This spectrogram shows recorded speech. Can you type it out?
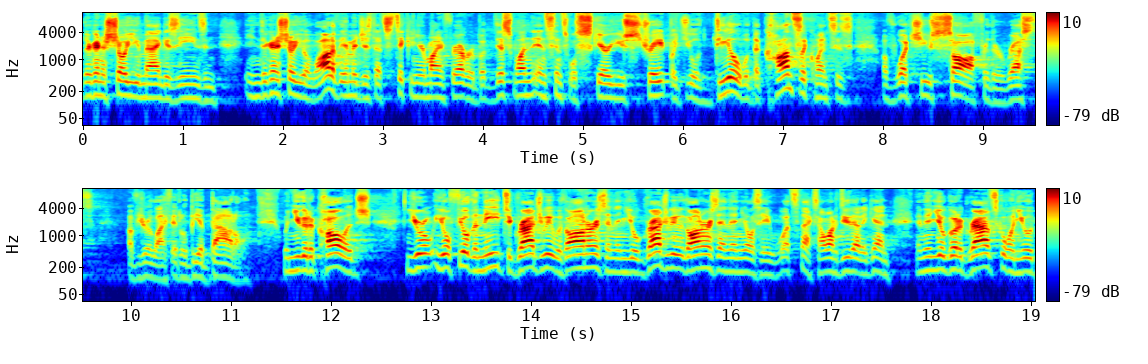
they're going to show you magazines and, and they're going to show you a lot of images that stick in your mind forever. But this one instance will scare you straight, but you'll deal with the consequences of what you saw for the rest of your life. It'll be a battle. When you go to college, you'll, you'll feel the need to graduate with honors, and then you'll graduate with honors, and then you'll say, What's next? I want to do that again. And then you'll go to grad school and you'll,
